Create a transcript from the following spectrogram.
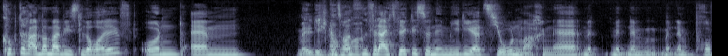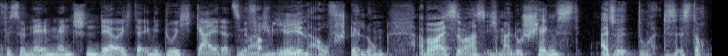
guck doch einfach mal, wie es läuft und ähm, Meld dich Ansonsten nochmal. vielleicht wirklich so eine Mediation machen, ne? Mit, mit, einem, mit einem professionellen Menschen, der euch da irgendwie durchguidet zum Eine Beispiel. Familienaufstellung. Aber weißt du was? Ich meine, du schenkst, also du, das ist doch,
